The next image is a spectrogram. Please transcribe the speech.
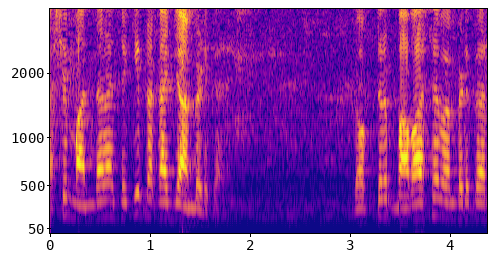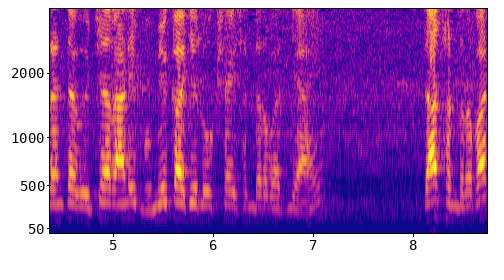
असे मानणाऱ्यांपैकी प्रकाशजी आंबेडकर आहेत. डॉक्टर बाबासाहेब आंबेडकर यांचा विचार आणि भूमिका जी लोकशाही संदर्भातली आहे त्या संदर्भात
